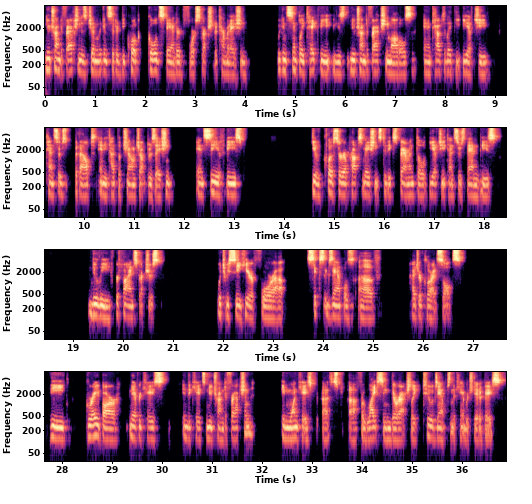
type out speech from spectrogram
neutron diffraction is generally considered the quote gold standard for structure determination, we can simply take the, these neutron diffraction models and calculate the EFG tensors without any type of geometry optimization and see if these give closer approximations to the experimental EFG tensors than these newly refined structures, which we see here for uh, six examples of hydrochloride salts. The gray bar in every case indicates neutron diffraction, in one case, uh, uh, for lysine, there were actually two examples in the Cambridge database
